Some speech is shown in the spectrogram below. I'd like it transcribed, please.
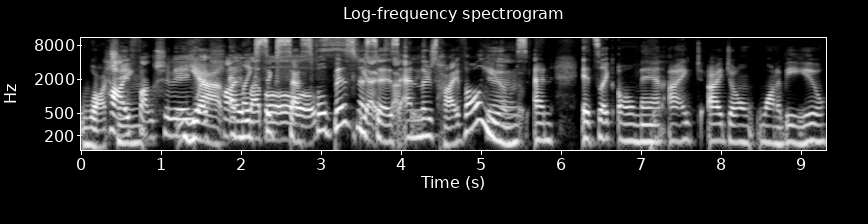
watching High functioning, yeah, like high and like successful levels. Yeah, businesses, exactly. and there's high volumes, and it's like, oh man, I I don't want to be you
